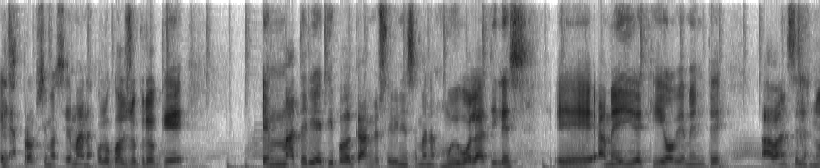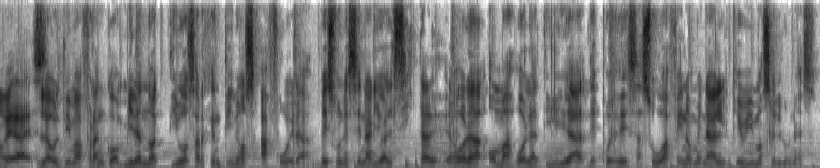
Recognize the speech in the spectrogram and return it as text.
en las próximas semanas. Por lo cual yo creo que en materia de tipo de cambio se vienen semanas muy volátiles eh, a medida que obviamente avancen las novedades. La última, Franco, mirando activos argentinos afuera, ¿ves un escenario alcista desde ahora o más volatilidad después de esa suba fenomenal que vimos el lunes?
